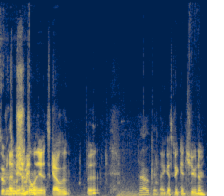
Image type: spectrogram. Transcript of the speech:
So Yeah, I don't mean, it's him. only a scout, but Yeah, okay. I guess we can shoot him.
